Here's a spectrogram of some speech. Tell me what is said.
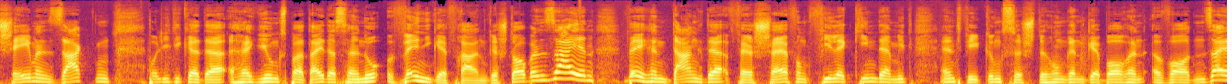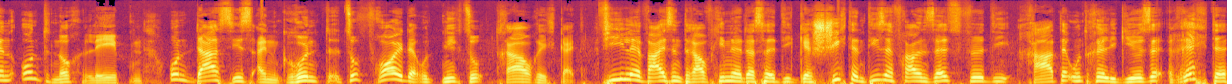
schämen, sagten Politiker der Regierungspartei, dass nur wenige Frauen gestorben seien, während dank der Verschärfung viele Kinder mit Entwicklungsstörungen geboren worden seien und noch lebten. Und das ist ein Grund zur Freude und nicht zur Traurigkeit. Viele weisen darauf hin, dass die Geschichten dieser Frauen selbst für die harte und religiöse rechte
